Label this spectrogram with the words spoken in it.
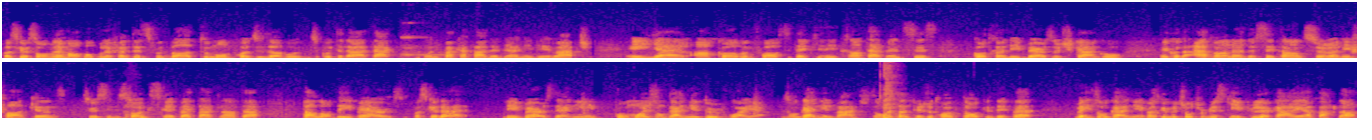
parce qu'ils sont vraiment bons pour le fantasy football. Tout le monde produit du côté de l'attaque. On n'est pas capable de gagner des matchs. Et hier, encore une fois, on s'est incliné 30 à 26 contre les Bears de Chicago. Écoute, avant de s'étendre sur les Falcons, parce que c'est l'histoire qui se répète à Atlanta, parlons des Bears. Parce que là, les Bears, Danny, pour moi, ils ont gagné deux fois hier. Ils ont gagné le match. Ils ont maintenant une fiche de trois victoires, aucune défaite. Mais ils ont gagné parce que Mitchell Trubisky n'est plus le carrière partant.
